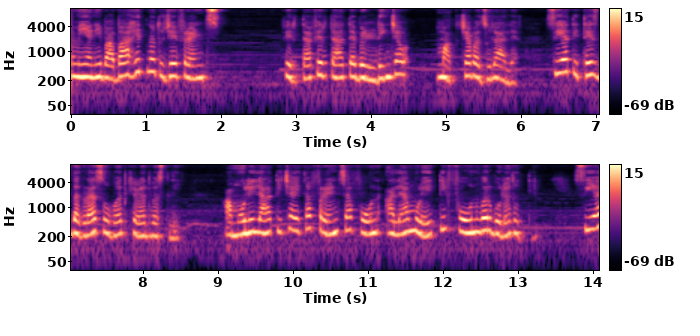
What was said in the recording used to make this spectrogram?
मी आणि बाबा आहेत ना तुझे फ्रेंड्स फिरता फिरता त्या बिल्डिंगच्या मागच्या बाजूला आल्या. सिया तिथेच दगडासोबत खेळत बसली. अमोलीला तिच्या एका फ्रेंडचा फोन आल्यामुळे ती फोनवर बोलत होती. सिया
